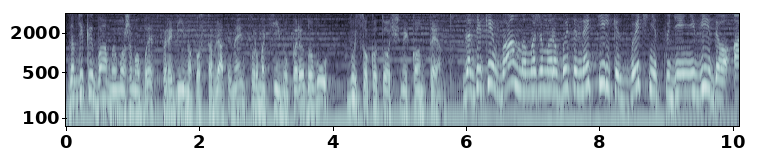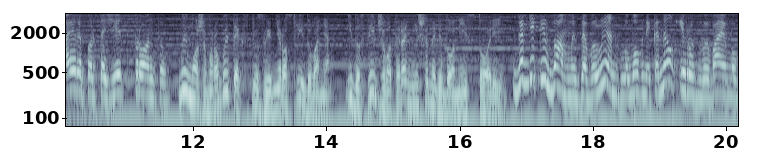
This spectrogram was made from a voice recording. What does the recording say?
Завдяки вам ми можемо безперебійно поставляти на інформаційну передову високоточний контент. Завдяки вам ми можемо робити не тільки звичні студійні відео, а й репортажі з фронту. Ми можемо робити ексклюзивні розслідування і досліджувати раніше невідомі історії. Завдяки вам ми завели англомовний канал і розвиваємо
